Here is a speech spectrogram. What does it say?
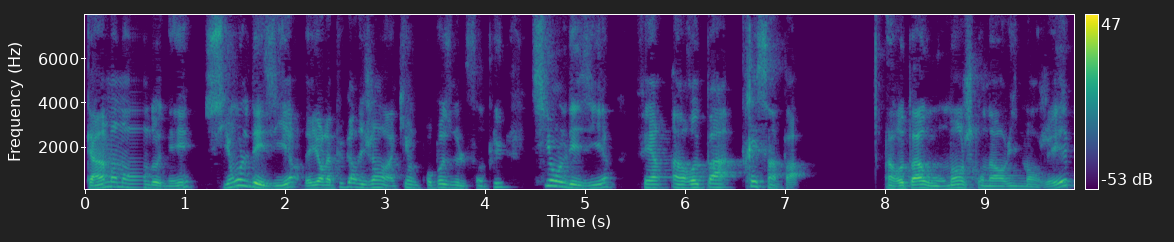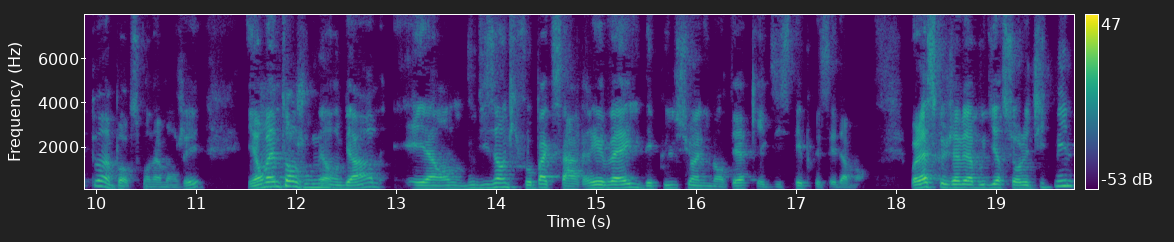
qu'à un moment donné, si on le désire, d'ailleurs la plupart des gens à qui on le propose ne le font plus, si on le désire, faire un repas très sympa, un repas où on mange ce qu'on a envie de manger, peu importe ce qu'on a mangé. Et en même temps, je vous mets en garde et en vous disant qu'il ne faut pas que ça réveille des pulsions alimentaires qui existaient précédemment. Voilà ce que j'avais à vous dire sur le cheat meal.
